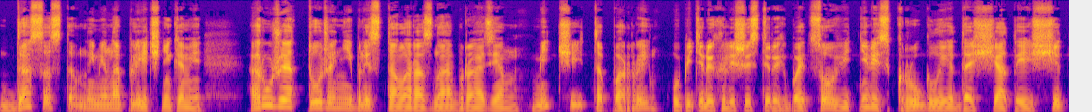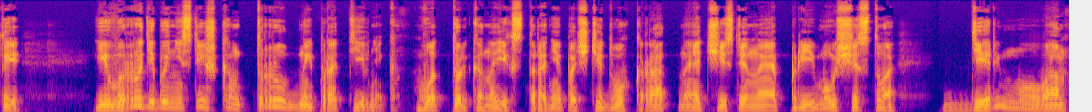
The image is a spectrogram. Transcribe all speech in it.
да составными наплечниками. Оружие тоже не блистало разнообразием. Мечи, топоры, у пятерых или шестерых бойцов виднелись круглые дощатые щиты – и вроде бы не слишком трудный противник. Вот только на их стороне почти двухкратное численное преимущество. Дерьмово.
